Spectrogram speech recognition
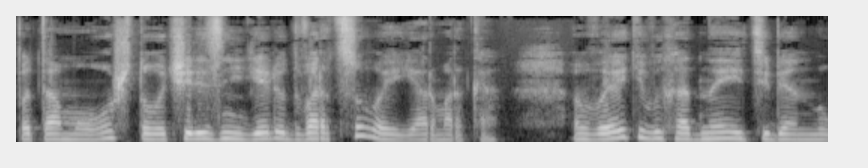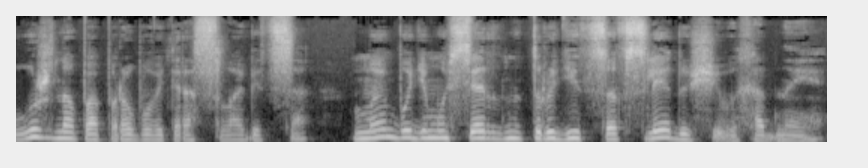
«Потому что через неделю дворцовая ярмарка. В эти выходные тебе нужно попробовать расслабиться. Мы будем усердно трудиться в следующие выходные.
